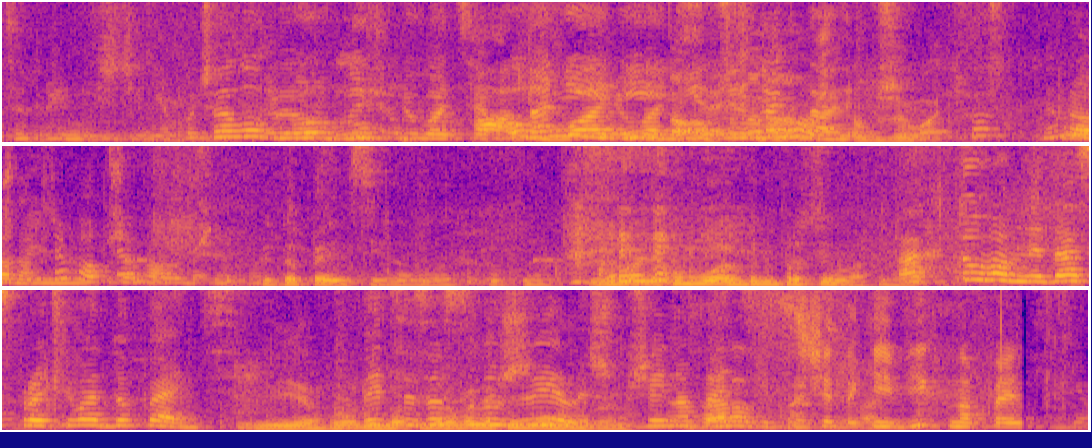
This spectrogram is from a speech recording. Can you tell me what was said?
Це приміщення. Почало б облуплюватися, обвалюватися і так далі. Обживати. Правда, треба обживати. До пенсії. Нормально помоємо будемо працювати. А хто вам не дасть працювати до пенсії? Ви це заслужили, щоб ще й на пенсії Зараз ще такий вік на пенсії.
